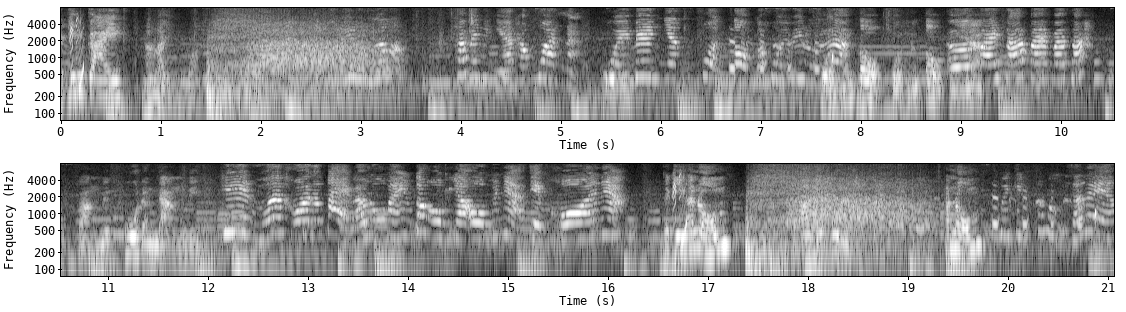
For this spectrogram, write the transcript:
จะกินไก่นั่นอะไรวะไม่รู้เรื่องอะถ้าเป็นอย่างเงี้ยทั้งวันอะ คุยแม่งยันฝนตกก็คุยไม่รู้ฝนเรื่อง มันตกฝนมันตกเออ เนี่ยไปซะไปไปซะ ฟังไม่พูดดังๆดิพี่หนูว่าคอจะแตกแล้วรู้ไหมหนูต้องอมยาอมไหมเนี่ย เจ็บคอแล้วเนี่ย จะกินขนมอะไรพูดเนี่ยขนมไปกินขนมซะแล้ว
